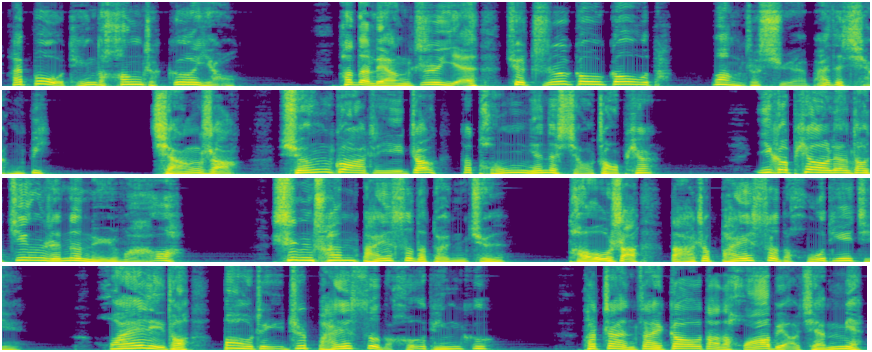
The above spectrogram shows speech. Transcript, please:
还不停地哼着歌谣。他的两只眼却直勾勾地望着雪白的墙壁，墙上悬挂着一张他童年的小照片，一个漂亮到惊人的女娃娃，身穿白色的短裙，头上打着白色的蝴蝶结，怀里头抱着一只白色的和平鸽。他站在高大的华表前面，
